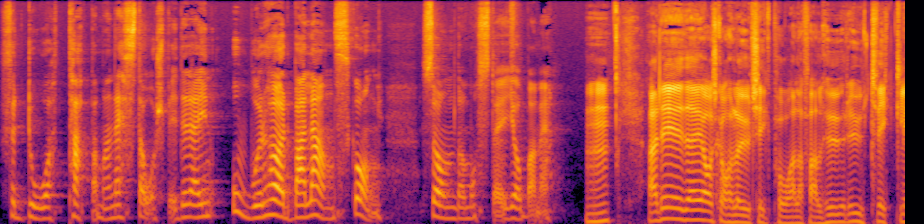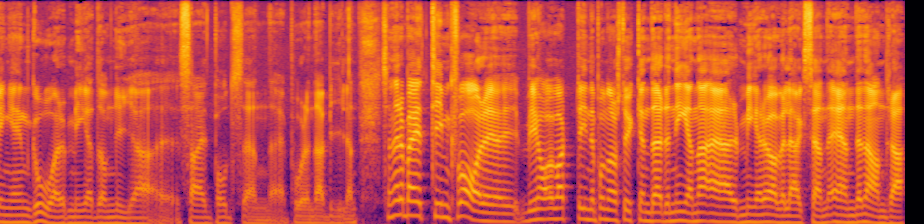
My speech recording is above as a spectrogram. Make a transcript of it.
för då tappar man nästa års bil. Det där är en oerhörd balansgång som de måste jobba med. Mm. Ja, det är det jag ska hålla utkik på i alla fall, hur utvecklingen går med de nya eh, sidepodsen eh, på den där bilen. Sen är det bara ett team kvar. Eh, vi har varit inne på några stycken där den ena är mer överlägsen än den andra.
